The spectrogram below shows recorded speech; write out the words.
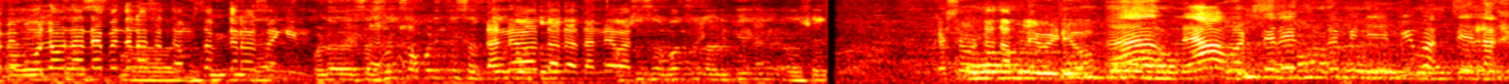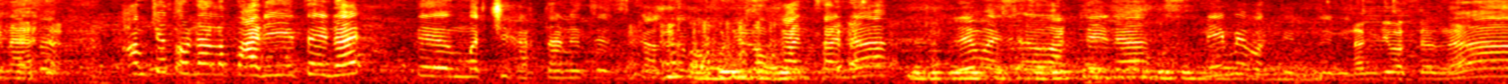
जास्त मी बोलवणार नाही पण त्याला असं थम्सअप करायला सांगेन. धन्यवाद दादा, धन्यवाद. कसे वाटतात आपले व्हिडिओ हा, आवडते रे तुझं. मी नेहमी बघते लग्नाचं. आमच्या तोंडाला पाणी येते ना? ते मच्छी करताना लोकांचा ना लय वाटते ना. नेहमी बघते तुझं. नक्की बघतात ना?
